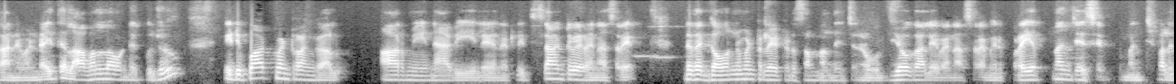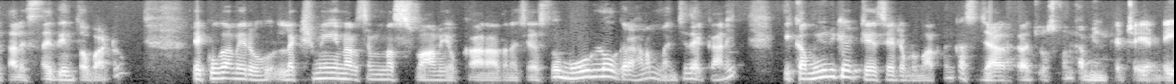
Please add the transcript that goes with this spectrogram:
కానివ్వండి అయితే లాభంలో ఉండే కుజుడు ఈ డిపార్ట్మెంట్ రంగాలు ఆర్మీ నేవీ లేనట్లు ఇట్లాంటివి ఏవైనా సరే లేదా గవర్నమెంట్ రిలేటెడ్ సంబంధించిన ఉద్యోగాలు ఏవైనా సరే మీరు ప్రయత్నం చేసే మంచి ఫలితాలు ఇస్తాయి. దీంతో పాటు ఎక్కువగా మీరు లక్ష్మీ నరసింహస్వామి యొక్క ఆరాధన చేస్తూ మూడులో గ్రహణం మంచిదే కానీ ఈ కమ్యూనికేట్ చేసేటప్పుడు మాత్రం కాస్త జాగ్రత్తగా చూసుకొని కమ్యూనికేట్ చేయండి.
